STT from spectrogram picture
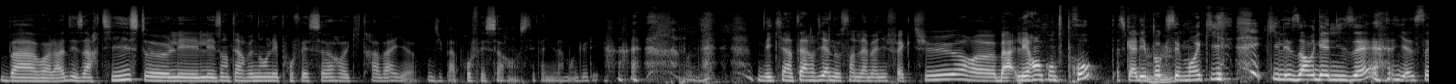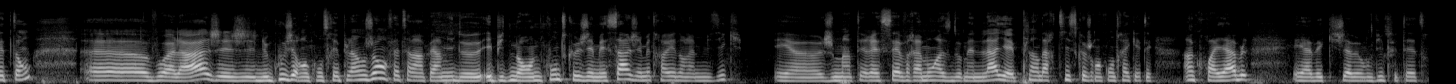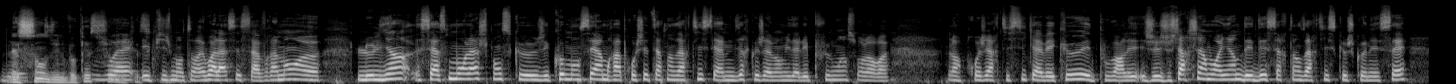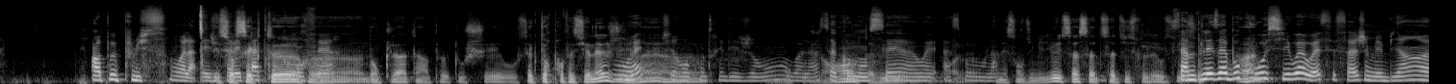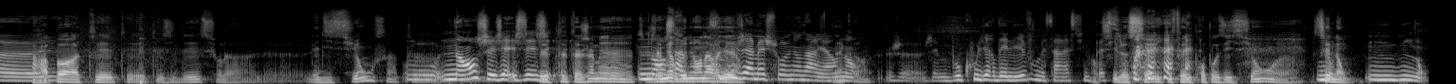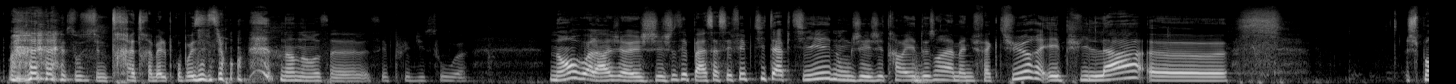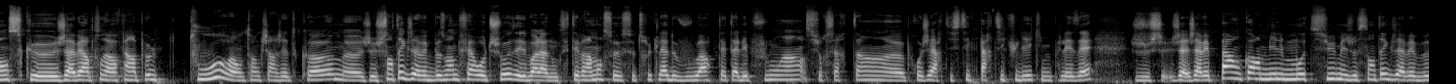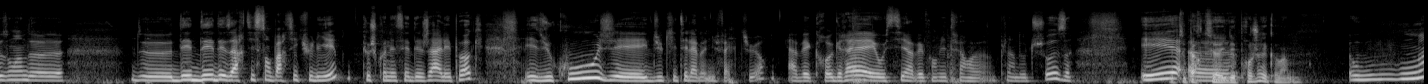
bah, voilà, des artistes, euh, les, intervenants, les professeurs euh, qui travaillent, euh, on ne dit pas professeur, hein, Stéphanie va m'engueuler, mais qui interviennent au sein de la manufacture, bah, les rencontres pro, parce qu'à l'époque mhm. c'est moi qui, qui les organisais il y a sept ans. voilà, du coup j'ai rencontré plein de gens en fait, ça m'a permis de et puis de me rendre compte que j'aimais ça, j'aimais travailler dans la musique et je m'intéressais vraiment à ce domaine-là. Il y avait plein d'artistes que je rencontrais qui étaient incroyables et avec qui j'avais envie peut-être de... L'essence d'une vocation. Ouais, et puis je m'entendais. Voilà, c'est ça. Vraiment, euh, le lien. C'est à ce moment-là, je pense que j'ai commencé à me rapprocher de certains artistes et à me dire que j'avais envie d'aller plus loin sur leur, leur projet artistique avec eux et de pouvoir les. je cherchais un moyen d'aider certains artistes que je connaissais un peu plus. Voilà. Et, je sur savais secteur, pas trop comment faire. Euh, donc là, tu as un peu touché au secteur professionnel, je dirais. j'ai euh, rencontré des gens. Voilà, ça commençait euh, ouais, à ce moment-là. Connaissance du milieu, et ça, ça te satisfaisait aussi Ça me plaisait beaucoup aussi, ouais, ouais, c'est ça, j'aimais bien. Par rapport à tes, tes, idées sur l'édition, ça te... Non, j'ai. T'as jamais, jamais revenu en arrière Plus jamais je suis revenu en arrière, non. J'aime beaucoup lire des livres, mais ça reste une donc passion. Si le seuil qui fait une proposition, c'est non. Non. Sauf si c'est une très très belle proposition. non, non, c'est plus du tout. Euh. Non, voilà, je, ne sais pas, ça s'est fait petit à petit. Donc j'ai travaillé deux ans à la manufacture. Et puis là, euh, je pense que j'avais l'impression d'avoir fait un peu le tour en tant que chargée de com. Euh, je, sentais que j'avais besoin de faire autre chose. Et voilà, donc c'était vraiment ce, truc-là de vouloir peut-être aller plus loin sur certains projets artistiques particuliers qui me plaisaient. Je n'avais pas encore mis le mot dessus, mais je sentais que j'avais besoin de d'aider des artistes en particulier, que je connaissais déjà à l'époque. Et du coup, j'ai dû quitter la manufacture, avec regret et aussi avec envie de faire euh, plein d'autres choses. Et tu es parti avec euh, des projets quand même Ouais,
